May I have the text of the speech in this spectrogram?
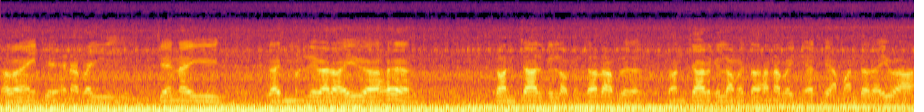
હવે અહીંથી છે ને ભાઈ ચેન્નઈ રાજમંડળી વાળો હાઈવે છે. ત્રણ ચાર કિલોમીટર આપણે ત્રણ ચાર કિલોમીટર છે ને ભાઈ ત્યાંથી આમ અંદર આવ્યા.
